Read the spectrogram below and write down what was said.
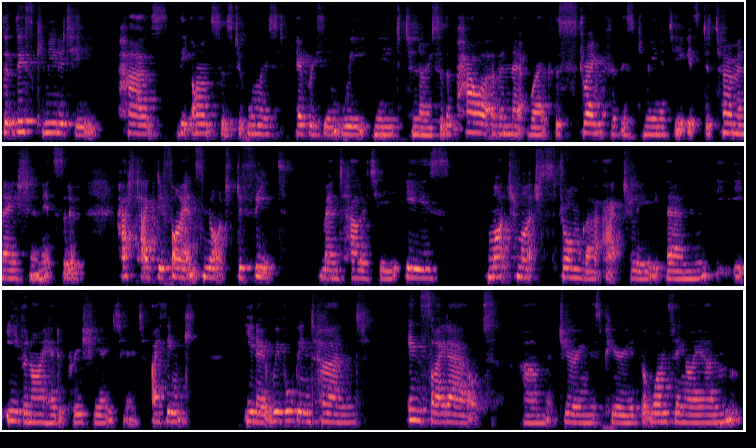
that this community has the answers to almost everything we need to know. So, the power of a network, the strength of this community, its determination, its sort of hashtag defiance, not defeat mentality is much, much stronger actually than even I had appreciated. I think, you know, we've all been turned inside out um, during this period, but one thing I am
